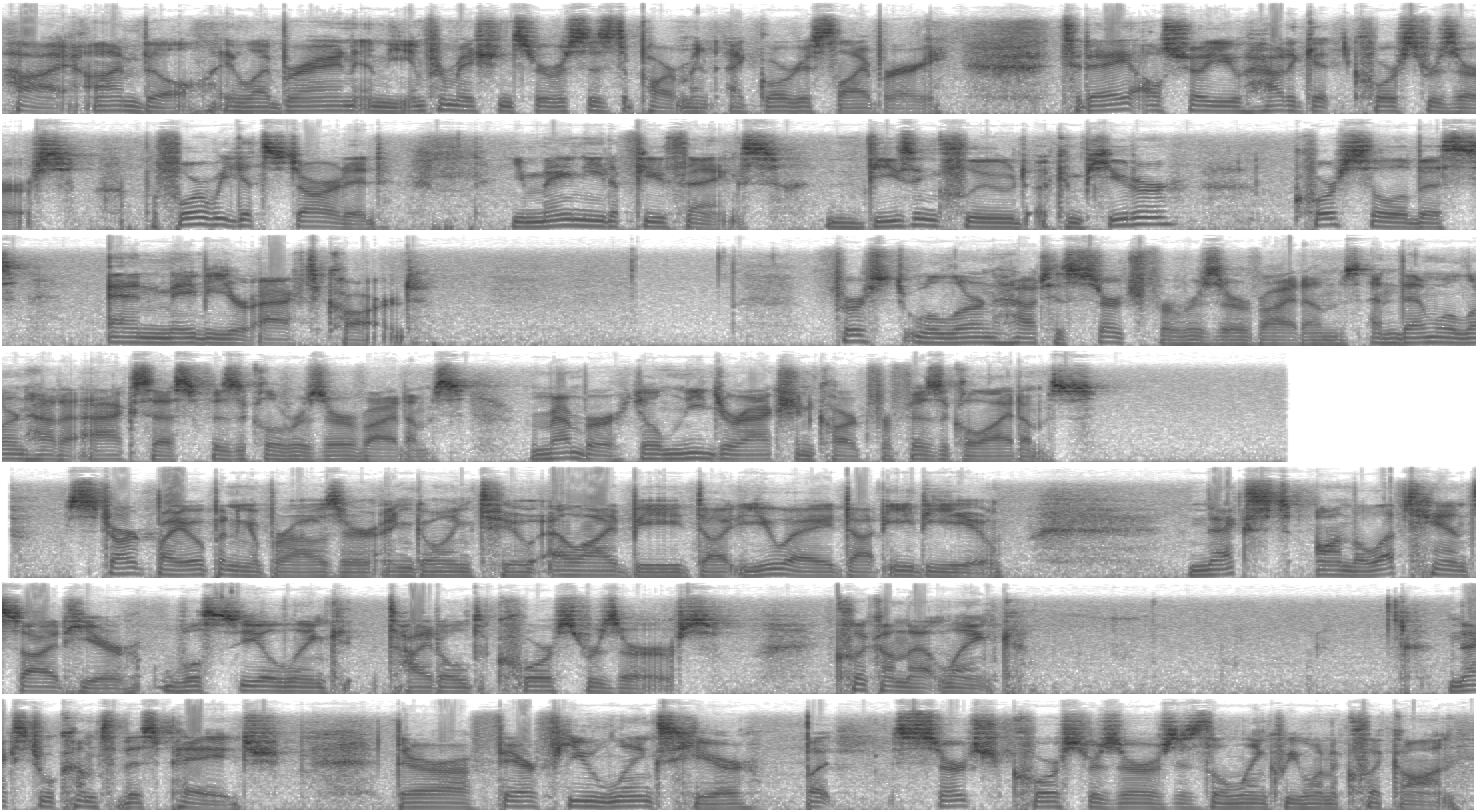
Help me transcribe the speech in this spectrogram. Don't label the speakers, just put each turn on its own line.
Hi, I'm Bill, a librarian in the Information Services Department at Gorgas Library. Today I'll show you how to get course reserves. Before we get started, you may need a few things. These include a computer, course syllabus, and maybe your ACT card. First, we'll learn how to search for reserve items, and then we'll learn how to access physical reserve items. Remember, you'll need your action card for physical items. Start by opening a browser and going to lib.ua.edu. Next, on the left-hand side here, we'll see a link titled Course Reserves. Click on that link. Next, we'll come to this page. There are a fair few links here, but Search Course Reserves is the link we want to click on.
